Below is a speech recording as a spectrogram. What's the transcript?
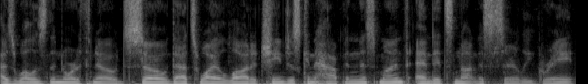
as well as the North Node. So that's why a lot of changes can happen this month, and it's not necessarily great.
